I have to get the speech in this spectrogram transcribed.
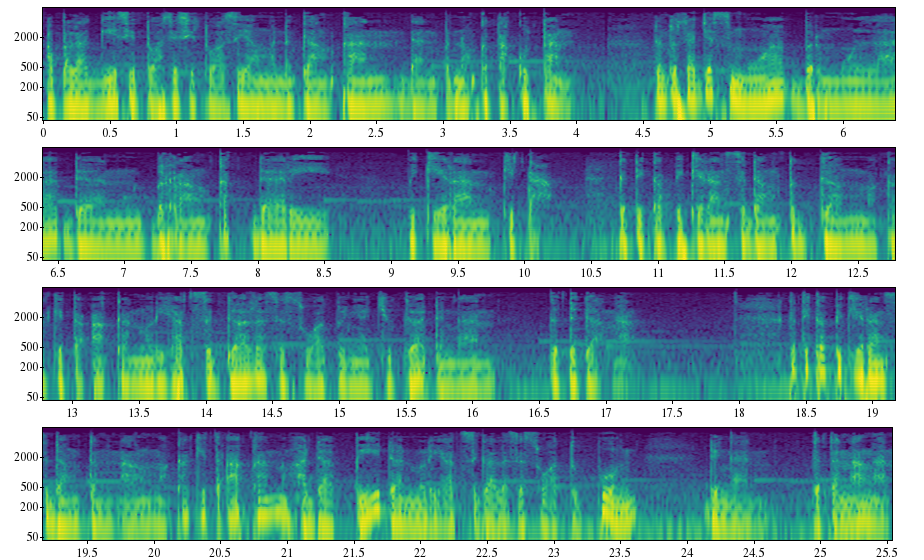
Apalagi situasi-situasi yang menegangkan dan penuh ketakutan. Tentu saja semua bermula dan berangkat dari pikiran kita. Ketika pikiran sedang tegang, maka kita akan melihat segala sesuatunya juga dengan ketegangan. Ketika pikiran sedang tenang, maka kita akan menghadapi dan melihat segala sesuatu pun dengan ketenangan.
